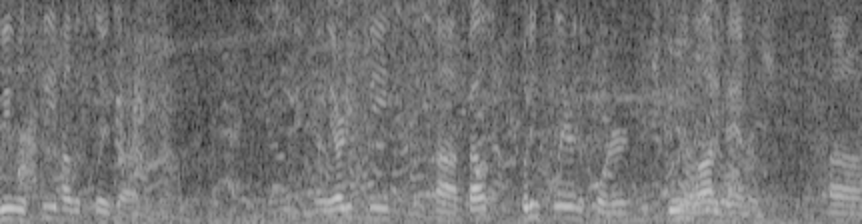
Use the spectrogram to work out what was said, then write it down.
we will see how this plays out. And we already see uh, Faust putting Slayer in the corner, doing a lot of damage. Um,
